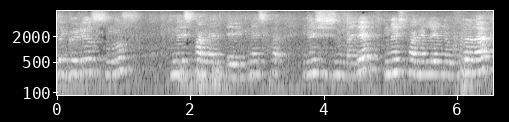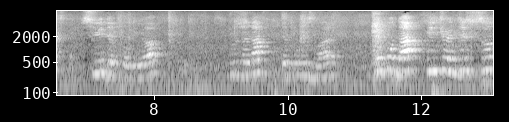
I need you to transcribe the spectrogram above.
Burada görüyorsunuz güneş panel e, güneş güneş ışınları güneş panellerine vurarak suyu depoluyor. Burada da depomuz var. Depoda ilk önce su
